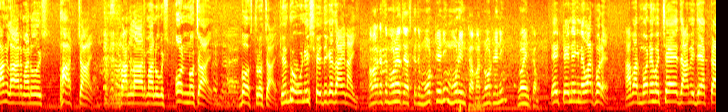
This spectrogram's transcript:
বাংলার মানুষ ভাত চায় বাংলার মানুষ অন্ন চায় বস্ত্র চায় কিন্তু উনি সেই দিকে যায় নাই। আমার কাছে মনে হচ্ছে আজকে যে মোর ট্রেনিং মোর ইনকাম আর নো ট্রেনিং নো ইনকাম এই ট্রেনিং নেওয়ার পরে আমার মনে হচ্ছে যে আমি যে একটা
